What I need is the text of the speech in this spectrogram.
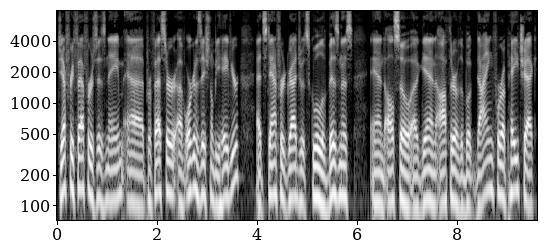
Jeffrey Pfeffer is his name, uh, professor of organizational behavior at Stanford Graduate School of Business, and also again author of the book "Dying for a Paycheck:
